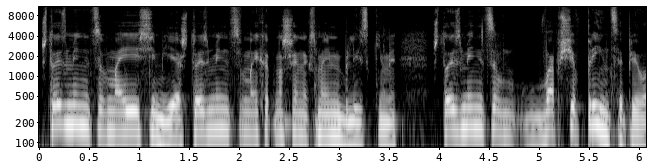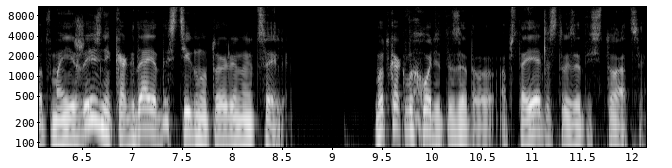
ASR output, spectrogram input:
Что изменится в моей семье? Что изменится в моих отношениях с моими близкими? Что изменится вообще в принципе вот в моей жизни, когда я достигну той или иной цели? Вот как выходит из этого обстоятельства, из этой ситуации?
